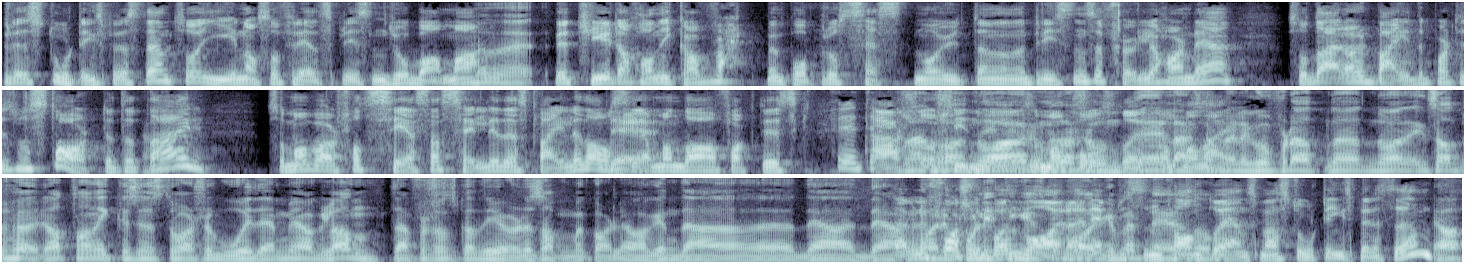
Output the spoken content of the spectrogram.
stortingspresident, så gir han altså fredsprisen til Obama. Men, eh, Betyr det at han ikke har vært med på prosessen med å utnevne denne prisen? Selvfølgelig har han det. Så det er Arbeiderpartiet som startet dette her. Så man må i hvert fall se seg selv i det speilet da, og Det- se om man da faktisk er så er som man påstår at man er. god, at nå, sant, Du hører at han ikke syns det var så god idé med Jagland. Derfor så skal de gjøre det samme med Carl I. Hagen. Det er, det er, det er, Det er vel en forskjell på en vararepresentant sånn. og en som er stortingspresident. Ja,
